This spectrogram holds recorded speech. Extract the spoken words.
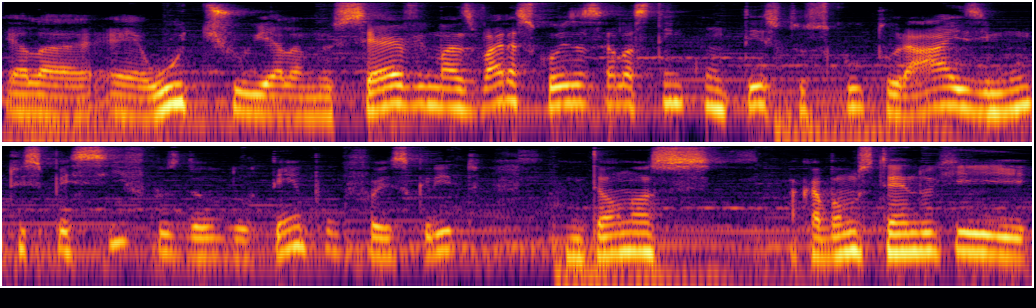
ela é útil e ela nos serve, mas várias coisas elas têm contextos culturais e muito específicos do, do tempo que foi escrito. Então nós acabamos tendo que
